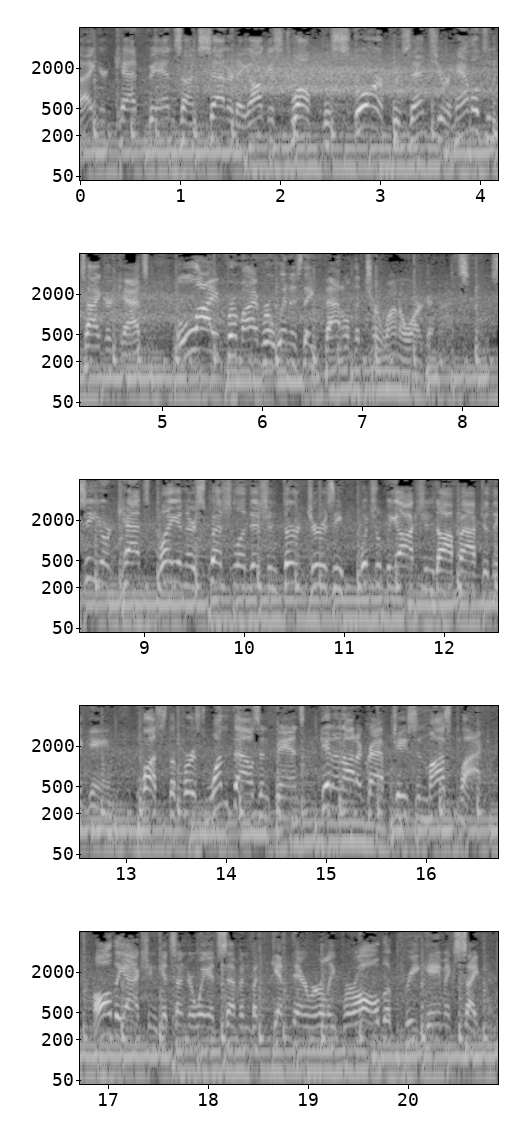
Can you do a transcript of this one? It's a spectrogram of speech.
Tiger Cat fans on Saturday, August 12th, the score presents your Hamilton Tiger Cats live from Ivor Wynne as they battle the Toronto Argonauts. See your Cats play in their special edition third jersey, which will be auctioned off after the game. Plus, the first 1,000 fans get an autographed Jason Maas plaque. All the action gets underway at 7, but get there early for all the pregame excitement.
